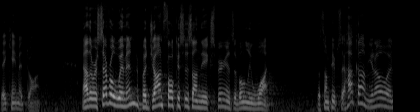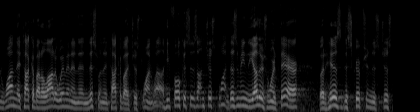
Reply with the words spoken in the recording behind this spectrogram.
They came at dawn. Now there were several women, but John focuses on the experience of only one. So some people say, how come, you know, in one they talk about a lot of women and in this one they talk about just one. Well, he focuses on just one. Doesn't mean the others weren't there, but his description is just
